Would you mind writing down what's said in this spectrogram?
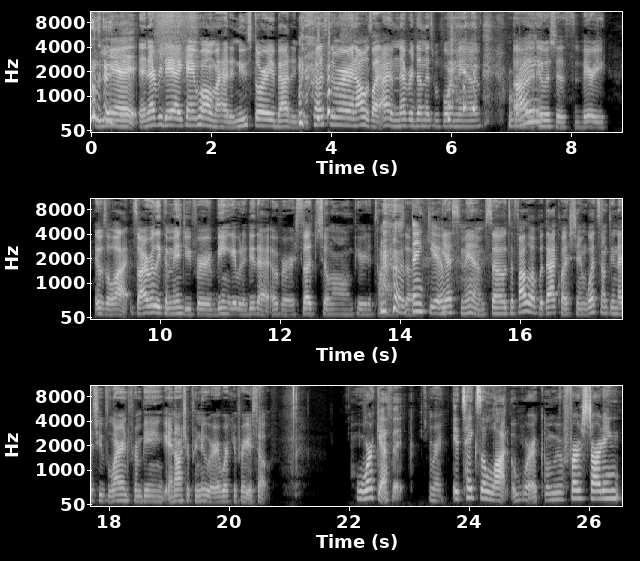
yeah. and every day I came home, I had a new story about a new customer, and I was like, I have never done this before, ma'am. right. Uh, it was just very it was a lot. So I really commend you for being able to do that over such a long period of time. So, Thank you. Yes, ma'am. So to follow up with that question, what's something that you've learned from being an entrepreneur working for yourself? Work ethic. Right. It takes a lot of work. When we were first starting,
